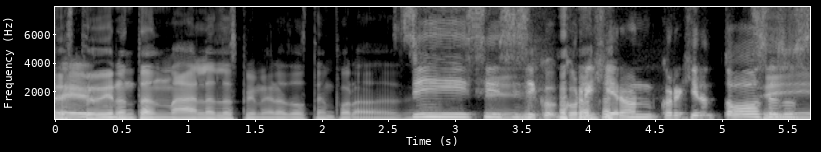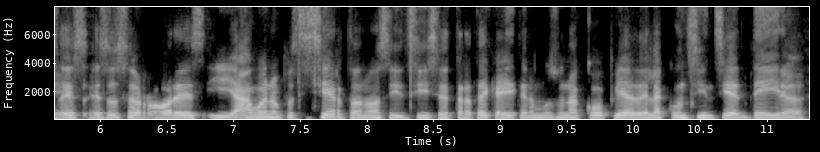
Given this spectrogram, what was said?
que eh, estuvieron tan malas las primeras dos temporadas. Sí, sí, sí, sí, co- corrigieron, corrigieron todos esos, Sí, es- sí. esos errores y, ah, bueno, pues sí es cierto, ¿no? Si, si se trata de que ahí tenemos una copia de la conciencia de Data,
